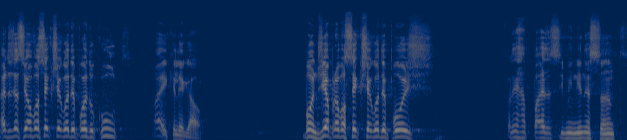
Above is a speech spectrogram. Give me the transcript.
a dizer assim, ó, você que chegou depois do culto. Aí que legal. Bom dia para você que chegou depois. Falei, rapaz, esse menino é santo.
